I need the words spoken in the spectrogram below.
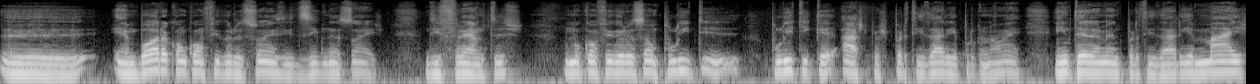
eh, embora com configurações e designações diferentes, uma configuração política, aspas, partidária, porque não é inteiramente partidária, mais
